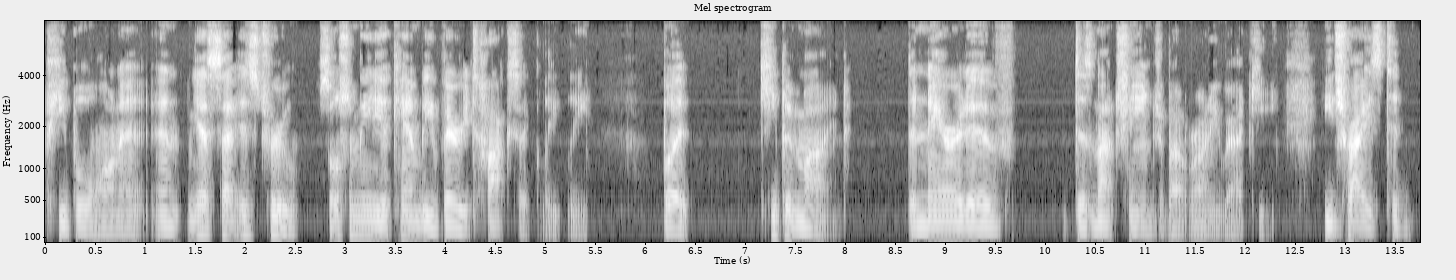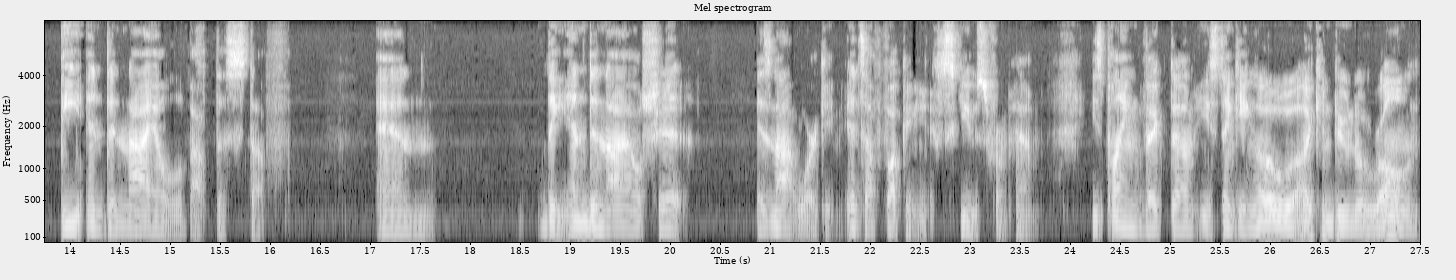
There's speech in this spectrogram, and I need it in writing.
people on it. And yes, that is true. Social media can be very toxic lately. But keep in mind, the narrative does not change about Ronnie Radke. He tries to be in denial about this stuff. And the in denial shit is not working. It's a fucking excuse from him. He's playing victim. He's thinking, oh, I can do no wrong.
